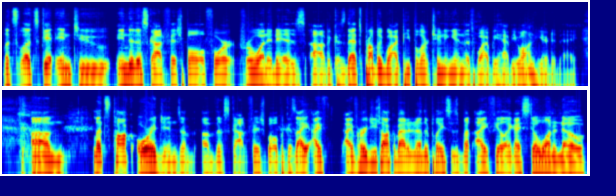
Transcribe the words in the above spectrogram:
Let's let's get into into the Scott Fish Bowl for for what it is, uh, because that's probably why people are tuning in. That's why we have you on here today. Um, let's talk origins of of the Scott Fish Bowl because I I've I've heard you talk about it in other places, but I feel like I still want to know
